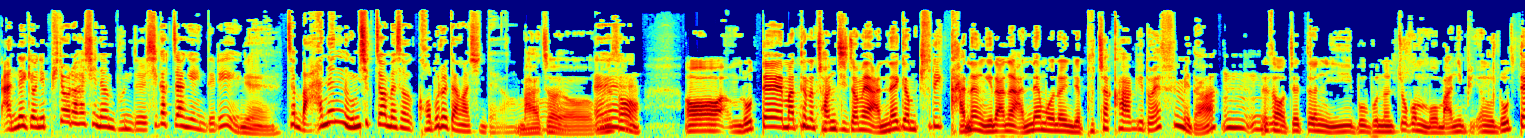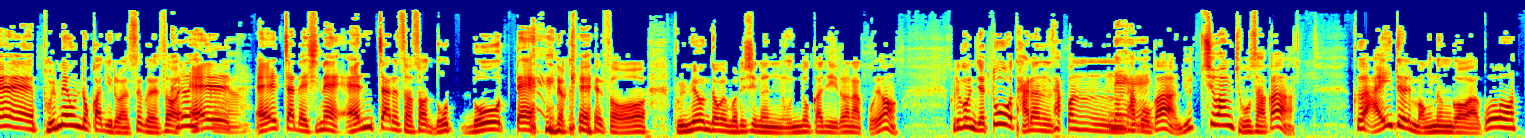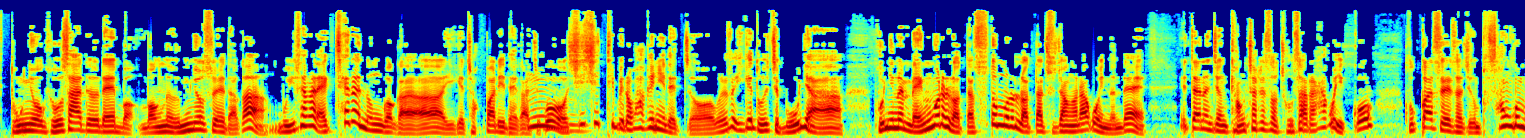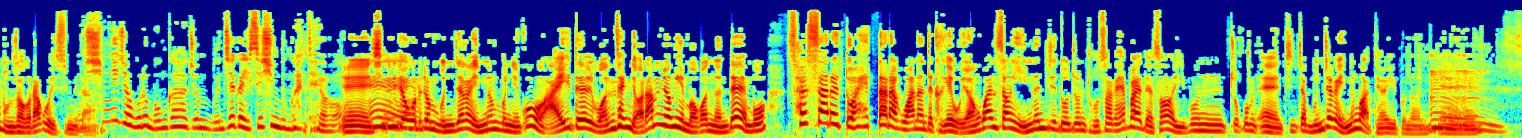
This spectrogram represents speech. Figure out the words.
안내견이 필요로 하시는 분들, 시각장애인들이 예. 참 많은 음식점에서 거부를 당하신대요. 맞아요. 예. 그래서 어 롯데마트는 전 지점에 안내견 출입 가능이라는 안내문을 이제 부착하기도 했습니다. 음, 음. 그래서 어쨌든 이 부분은 조금 뭐 많이 비- 어, 롯데 불매 운동까지 일어났어요. 그래서 L 그러니까요. L자 대신에 N자를 써서 노 노때 이렇게 해서 불매 운동을 벌이시는 운동까지 일어났고요. 그리고 이제 또 다른 사건 네. 사고가 유치원 교사가 그 아이들 먹는 거하고 동료 교사들의 먹, 먹는 음료수에다가 뭐 이상한 액체를 넣은 거가 이게 적발이 돼가지고 음. CCTV로 확인이 됐죠. 그래서 이게 도대체 뭐냐? 본인은 맹물을 넣었다, 수돗물을 넣었다 주장을 하고 있는데 일단은 지금 경찰에서 조사를 하고 있고 국가수에서 지금 성분 분석을 하고 있습니다. 심리적으로 뭔가 좀 문제가 있으신 분 같아요. 예, 심리적으로 좀 문제가 있는 분이고 아이들 원생 11명이 먹었는데 뭐 설사를 또 했다라고 하는데 그게 연관성이 있는지도 좀 조사를 해봐야 돼서 이분 조금 예, 진짜 문제가 있는 것 같아요 이분은. 음, 예.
